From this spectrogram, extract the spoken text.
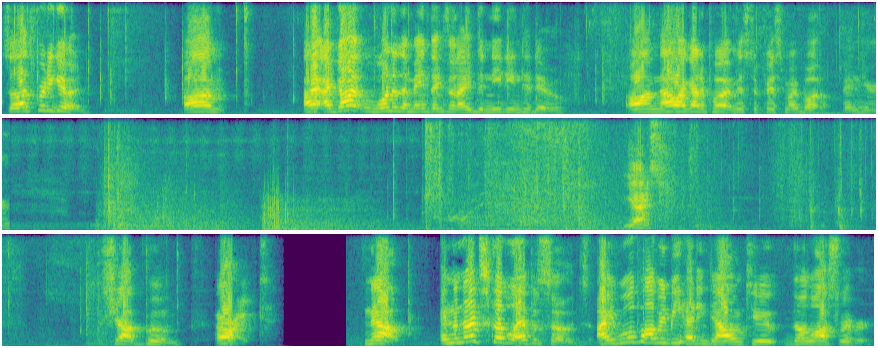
So that's pretty good. Um, I, I got one of the main things that I've been needing to do. Um, now I gotta put Mr. Fist my butt in here. Yes! Shot, boom. Alright. Now, in the next couple episodes, I will probably be heading down to the Lost River.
